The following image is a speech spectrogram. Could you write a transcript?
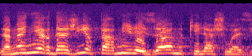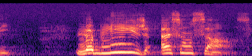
La manière d'agir parmi les hommes qu'il a choisis l'oblige à son sens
